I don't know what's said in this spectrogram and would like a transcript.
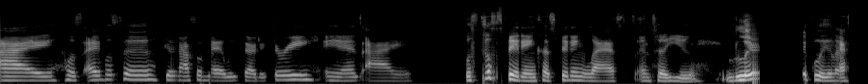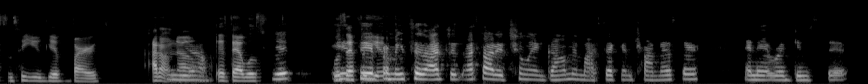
I was able to get off of that week 33 and I was still spitting because spitting lasts until you literally lasts until you give birth. I don't know Yeah. if that was It, Was it that for you? for me too. I just I started chewing gum in my second trimester, and it reduced it.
